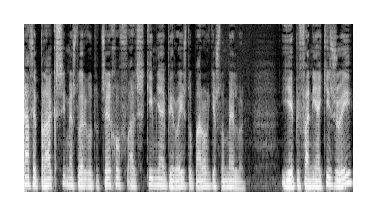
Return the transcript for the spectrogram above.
κάθε πράξη μέσα στο έργο του Τσέχοφ ασκεί μια επιρροή στο παρόν και στο μέλλον. Η επιφανειακή ζωή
